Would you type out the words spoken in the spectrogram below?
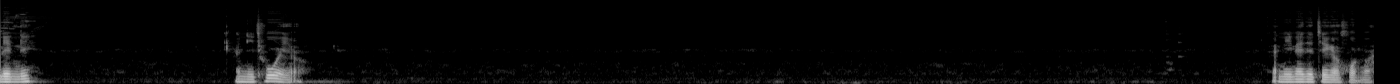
เล่นดิ อันนี้ถ้วยเหรอ? อันนี้น่าจะเจอกับคนว่ะ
